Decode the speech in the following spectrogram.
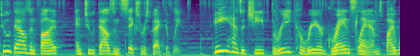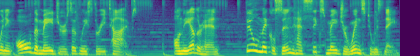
2005, and 2006, respectively. He has achieved three career Grand Slams by winning all the majors at least three times. On the other hand, Phil Mickelson has six major wins to his name.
